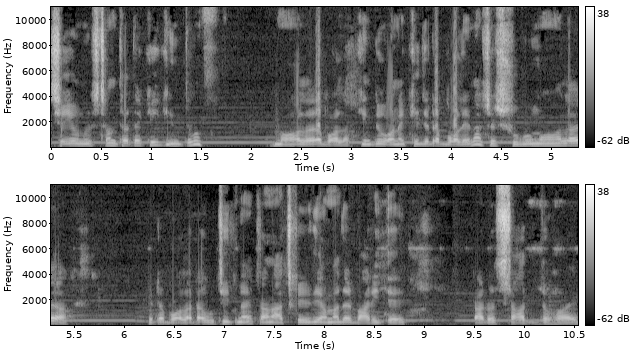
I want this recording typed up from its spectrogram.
সেই অনুষ্ঠানটা থেকেই কিন্তু মহালয়া বলা। কিন্তু অনেকে যেটা বলে না, সে শুভ মহালয়া, এটা বলাটা উচিত নয়। কারণ আজকে যদি আমাদের বাড়িতে কারোর শ্রাদ্ধ হয়,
